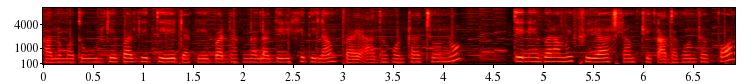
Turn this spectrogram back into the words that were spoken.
ভালো মতো উল্টে পাল্টে দিয়ে এটাকে এবার ঢাকনা লাগিয়ে রেখে দিলাম প্রায় আধা ঘণ্টার জন্য। দেন এবার আমি ফিরে আসলাম ঠিক আধা ঘণ্টার পর।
